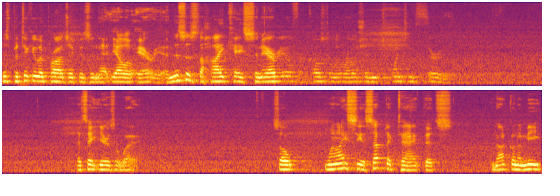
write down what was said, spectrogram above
This particular project is in that yellow area, and this is the high-case scenario for coastal erosion 2030. That's eight years away. So when I see a septic tank that's not going to meet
